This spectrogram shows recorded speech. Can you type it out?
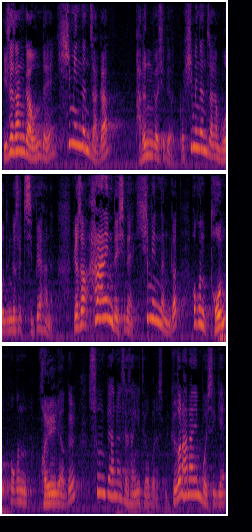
이 세상 가운데 힘 있는 자가 바른 것이 되었고 힘 있는 자가 모든 것을 지배하는 그래서 하나님 대신에 힘 있는 것 혹은 돈 혹은 권력을 숭배하는 세상이 되어 버렸습니다. 그걸 하나님 보시기에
